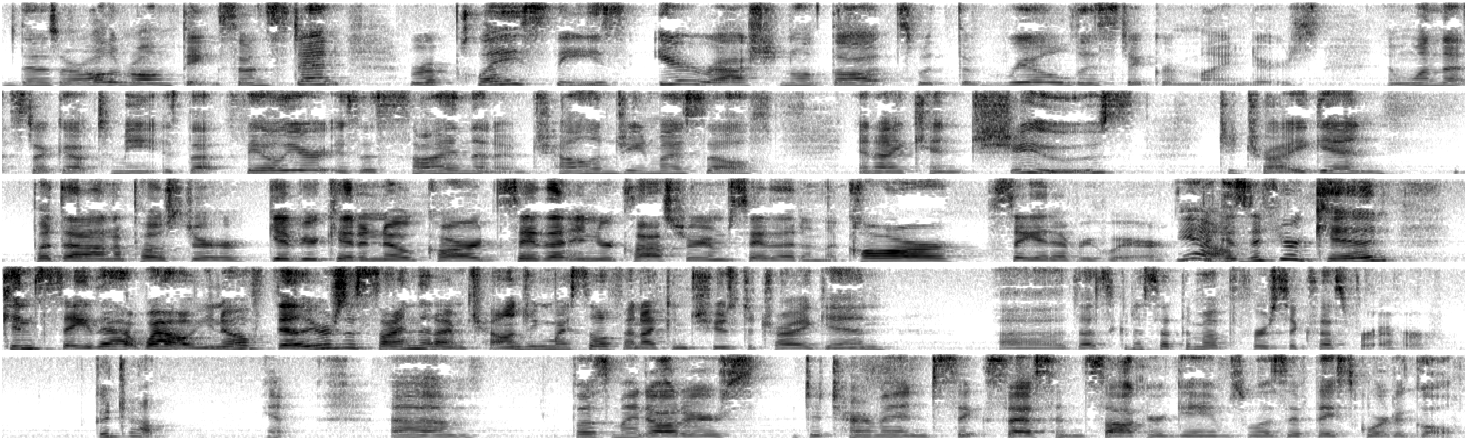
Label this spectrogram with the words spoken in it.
Those are all the wrong things. So instead, replace these irrational thoughts with the realistic reminders. And one that stuck out to me is that failure is a sign that I'm challenging myself and I can choose to try again. Put that on a poster, give your kid a note card, say that in your classroom, say that in the car, say it everywhere. Yeah. Because if your kid can say that, wow, you know, failure is a sign that I'm challenging myself and I can choose to try again, uh, that's going to set them up for success forever. Good job. Yeah. Um, both my daughters determined success in soccer games was if they scored a goal,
